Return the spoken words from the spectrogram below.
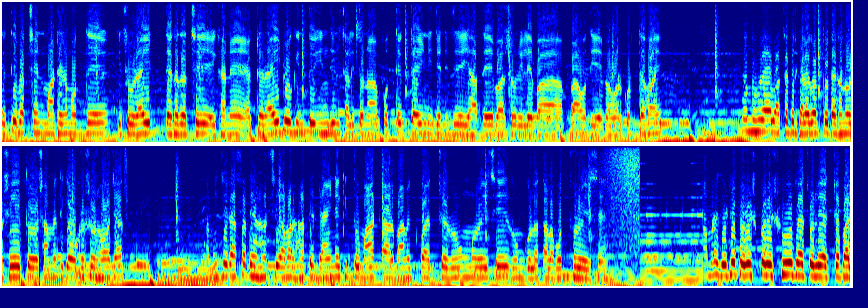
দেখতে পাচ্ছেন মাঠের মধ্যে কিছু রাইড দেখা যাচ্ছে। এখানে একটা রাইডও কিন্তু ইঞ্জিন চালিত না। প্রত্যেকটাই নিজে নিজেই হাতে বা শরীরে বা পাও দিয়ে ব্যবহার করতে হয়। বন্ধুরা বাচ্চাদের খেলাঘর তো দেখানো শেষ তো সামনের দিকে অগ্রসর হওয়া যাক। আমি যে রাস্তা দিয়ে হাঁটছি, আমার হাতের ডাইনে কিন্তু মাঠ আর বামে কয়েকটা রুম রয়েছে, রুমগুলো তালাবদ্ধ রয়েছে। আমরা গেটে প্রবেশ করে সোজা চলে একটা পাশ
